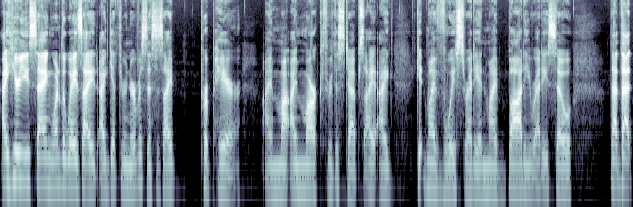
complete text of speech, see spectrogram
I hear you saying one of the ways I, I get through nervousness is I prepare. I, I mark through the steps. I, I get my voice ready and my body ready. So that that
